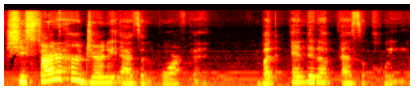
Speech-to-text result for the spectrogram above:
She started her journey as an orphan, but ended up as a queen.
